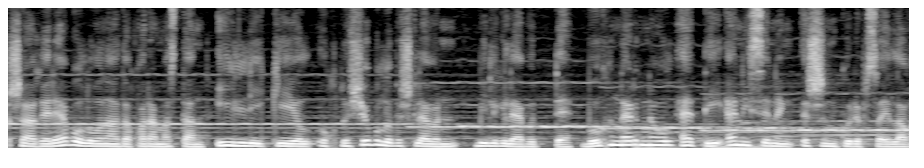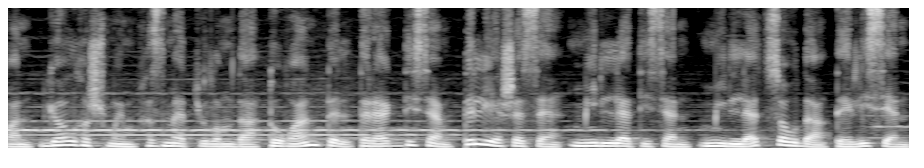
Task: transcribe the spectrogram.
шагыйрә булуына да карамастан 52 ел укытучы булып эшләвен билгеләп үтте. Бу һөнәрне ул әти әнисенең эшен күреп сайлаган. Ялгышмыйм хезмәт юлымда. Туган тел терәк дисәм, тел яшәсә, милләт исән, милләт сауда, тел исән.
